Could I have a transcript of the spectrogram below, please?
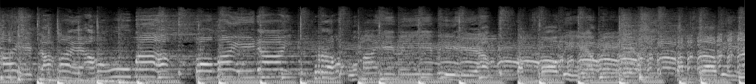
ให้จะไม่เอามาก็ไม่ได้ เพราะว่าไม่มีเบียต้องขอเบียเบียต้องขอเบีย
